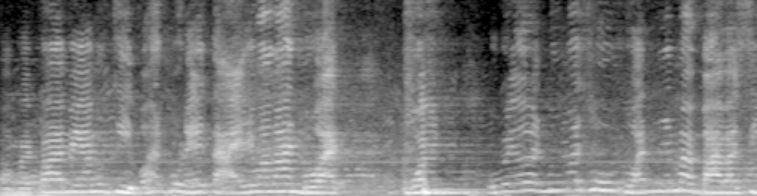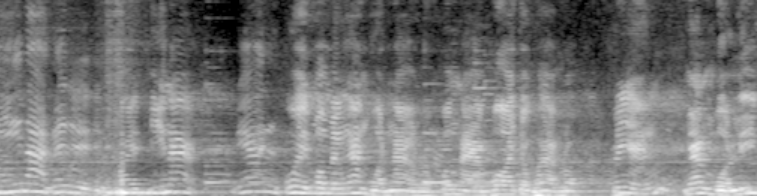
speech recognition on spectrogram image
เอาไปปลาแม่มึงที่บ้านผู้ใดตายว่างานบวชบวชกูไปเอิ้นมึงมาสู้ขวัญนี่มาบาบาสีนาดได้เลยไปทีหน้า แม่นโอ้ยบ่แม่นงานบวชหน้าหรอกเบิ่งหน้าพ่อเจ้าภาพหรอกเป็นหยังงานบวชลิง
